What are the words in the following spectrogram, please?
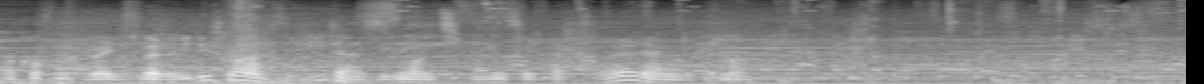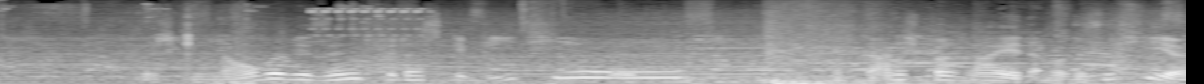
Mal gucken, welches Level. Wie diesmal? Wieder 27. Was soll denn immer? Ich glaube, wir sind für das Gebiet hier gar nicht bereit, aber wir sind hier.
